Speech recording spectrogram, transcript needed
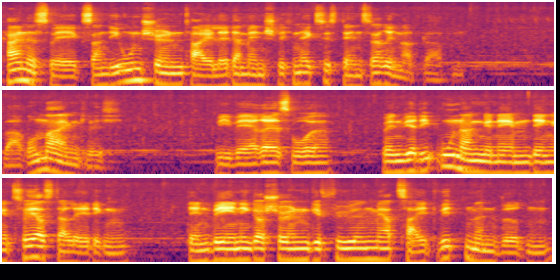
keineswegs an die unschönen Teile der menschlichen Existenz erinnert werden. Warum eigentlich? Wie wäre es wohl, wenn wir die unangenehmen Dinge zuerst erledigen den weniger schönen Gefühlen mehr Zeit widmen würden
